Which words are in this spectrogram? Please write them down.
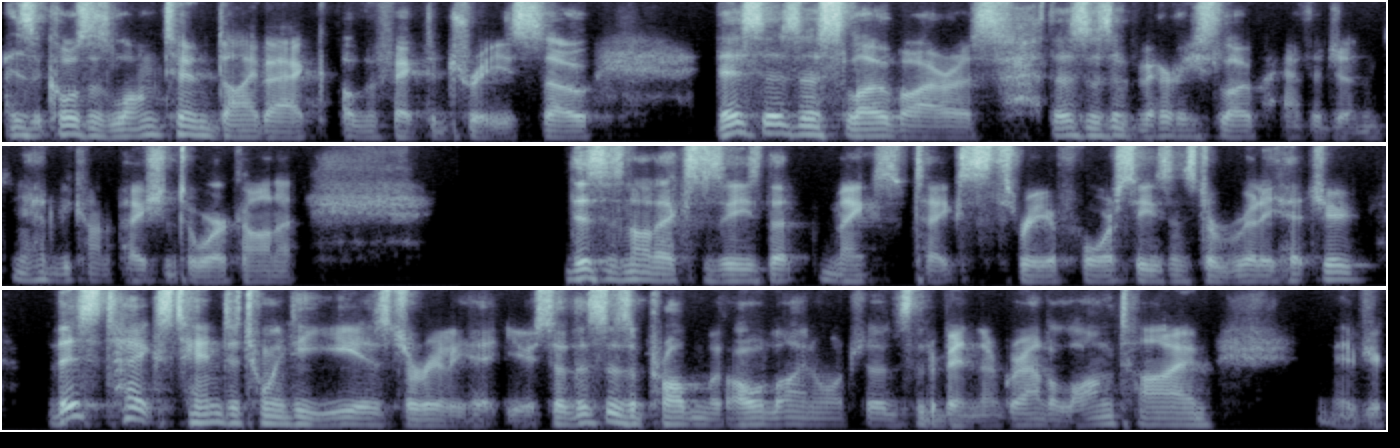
is it causes long-term dieback of affected trees. So this is a slow virus. This is a very slow pathogen. You have to be kind of patient to work on it. This is not X disease that makes takes three or four seasons to really hit you. This takes 10 to 20 years to really hit you. So this is a problem with old line orchards that have been in the ground a long time. If you're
